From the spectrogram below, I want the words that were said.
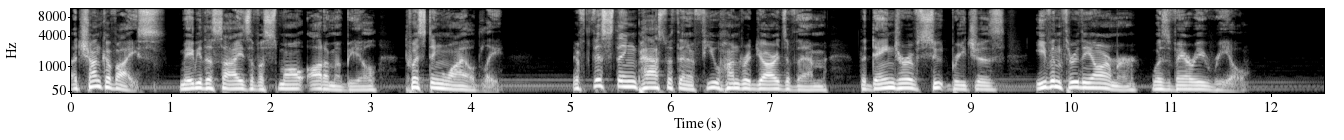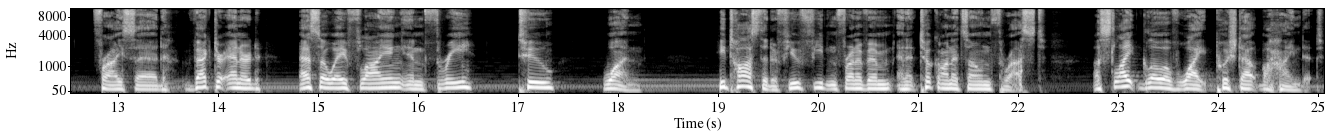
A chunk of ice, maybe the size of a small automobile, twisting wildly. If this thing passed within a few hundred yards of them, the danger of suit breaches, even through the armor, was very real. Fry said, Vector entered, SOA flying in three, two, one. He tossed it a few feet in front of him, and it took on its own thrust. A slight glow of white pushed out behind it.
